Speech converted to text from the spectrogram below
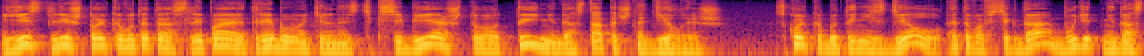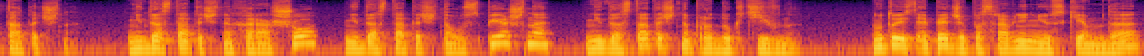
Есть лишь только вот эта слепая требовательность к себе, что ты недостаточно делаешь. Сколько бы ты ни сделал, этого всегда будет недостаточно. Недостаточно хорошо, недостаточно успешно, недостаточно продуктивно. Ну то есть, опять же, по сравнению с кем, да?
